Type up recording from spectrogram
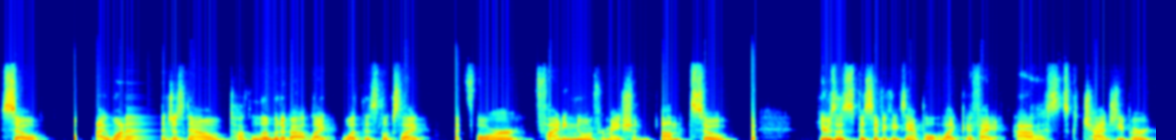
so I want to just now talk a little bit about like what this looks like for finding new information. Um, so here's a specific example like if I ask ChatGPT or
